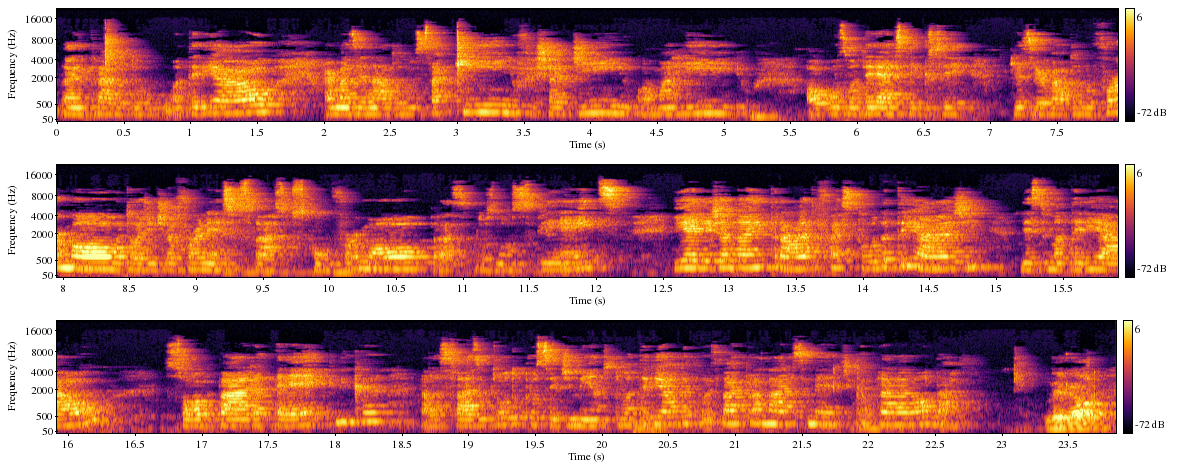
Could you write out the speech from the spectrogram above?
da, da entrada do material, armazenado num saquinho, fechadinho, com amarrilho. Alguns materiais têm que ser preservados no formol, então a gente já fornece os frascos com formol para os nossos clientes. E ali já dá a entrada e faz toda a triagem desse material, sobe para a técnica, elas fazem todo o procedimento do material, depois vai para a análise médica para laudar. Legal.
